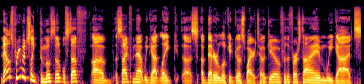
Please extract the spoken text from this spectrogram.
that was pretty much like the most notable stuff. Uh, aside from that, we got like uh, a better look at Ghostwire Tokyo for the first time. We got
